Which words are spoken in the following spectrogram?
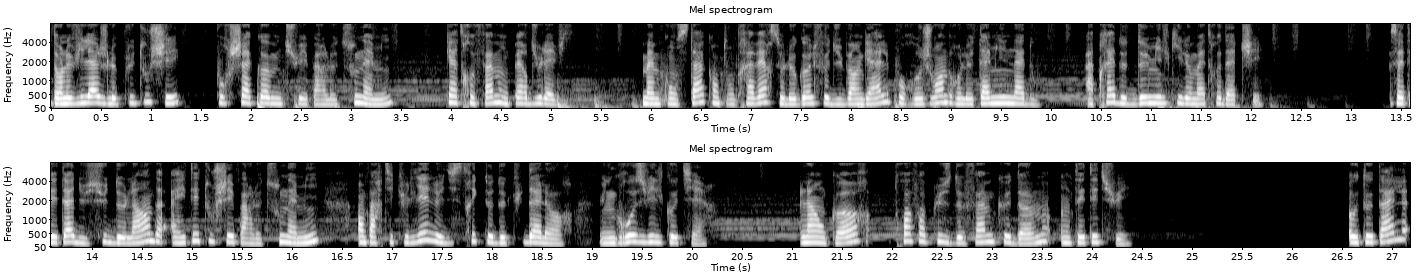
Dans le village le plus touché, pour chaque homme tué par le tsunami, quatre femmes ont perdu la vie. Même constat quand on traverse le golfe du Bengale pour rejoindre le Tamil Nadu, à près de 2000 km d'Aceh. Cet état du sud de l'Inde a été touché par le tsunami, en particulier le district de Kudalore, une grosse ville côtière. Là encore, trois fois plus de femmes que d'hommes ont été tuées. Au total,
